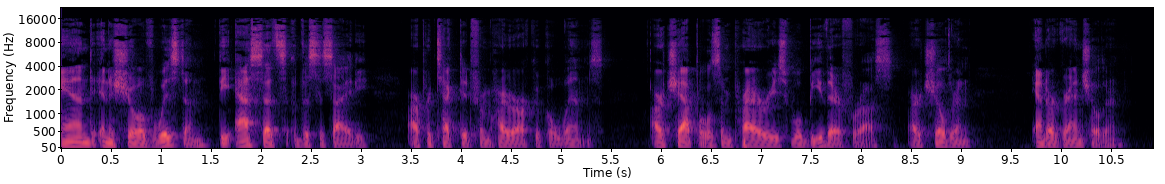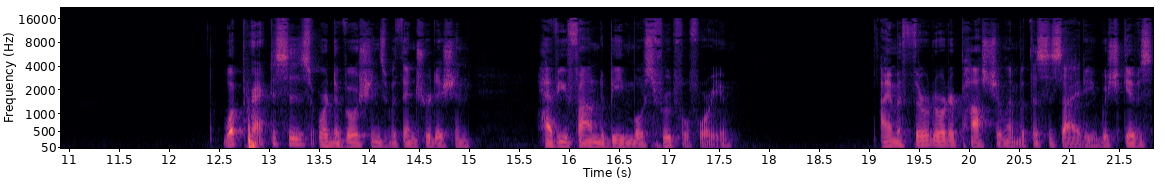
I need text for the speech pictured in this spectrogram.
And in a show of wisdom, the assets of the society are protected from hierarchical whims. Our chapels and priories will be there for us, our children, and our grandchildren. What practices or devotions within tradition have you found to be most fruitful for you? I am a third order postulant with the society, which gives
